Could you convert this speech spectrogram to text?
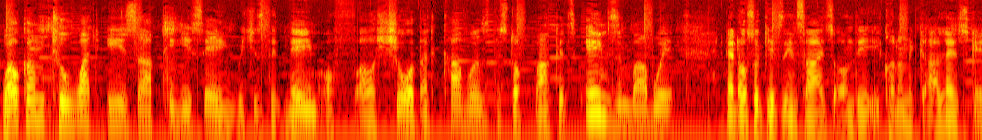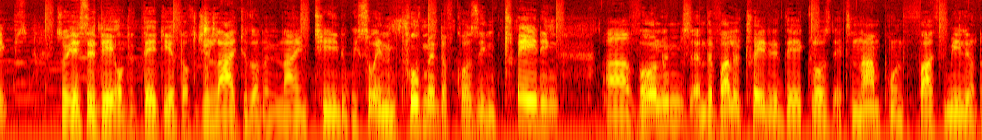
Welcome to What is Piggy Saying, which is the name of our show that covers the stock markets in Zimbabwe and also gives insights on the economic uh, landscapes. So, yesterday, on the 30th of July 2019, we saw an improvement, of course, in trading uh, volumes, and the value traded there closed at 9.5 million.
